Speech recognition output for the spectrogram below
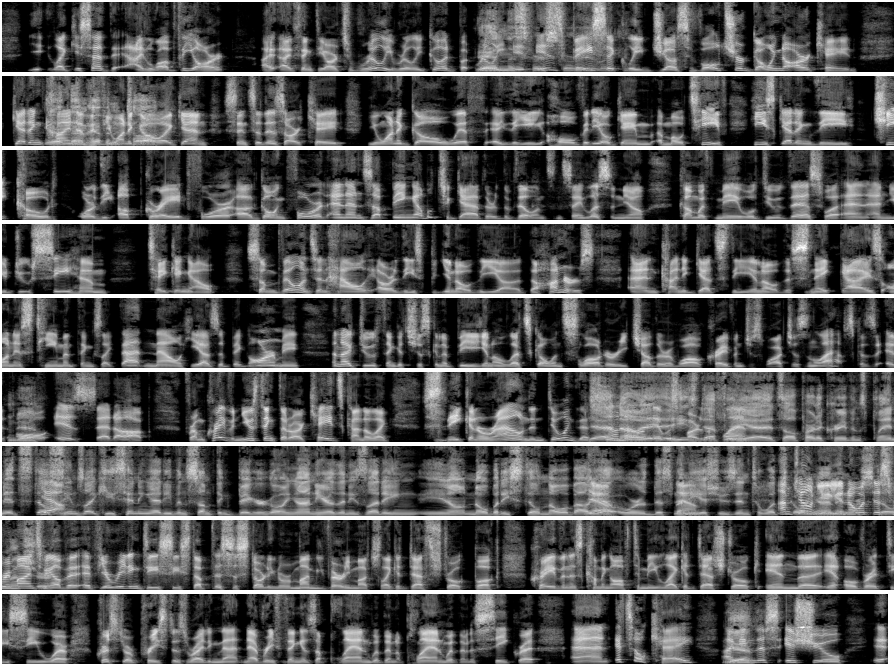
like you said, I love the art. I, I think the art's really, really good. But really, this it is I like it. basically just Vulture going to arcade. Getting Yeah, kind of, if you want to go again, since it is arcade, you want to go with uh, the whole video game uh, motif. He's getting the cheat code or the upgrade for uh, going forward and ends up being able to gather the villains and say, listen, you know, come with me, we'll do this. Well, and, and you do see him taking out some villains and how are these you know the uh the hunters and kind of gets the you know the snake guys on his team and things like that and now he has a big army and i do think it's just going to be you know let's go and slaughter each other while Kraven just watches and laughs because it Yeah. all is set up from Kraven. You think that Arcade's kind of like sneaking around and doing this? Yeah, no, no, it was part of the plan. yeah, it's all part of Kraven's plan. It still Yeah. seems like he's hinting at even something bigger going on here than he's letting you know nobody still know about Yeah. yet, or this many Yeah. issues into what's I'm telling you, you know what this reminds me of? If you're reading DC stuff, this is starting to remind me very much like a Deathstroke book. Kraven is coming off to me like a Deathstroke in the over at DC, where Christopher Priest is writing that, and everything is a plan within a plan within a secret, and it's okay. I Yeah. mean, this issue.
